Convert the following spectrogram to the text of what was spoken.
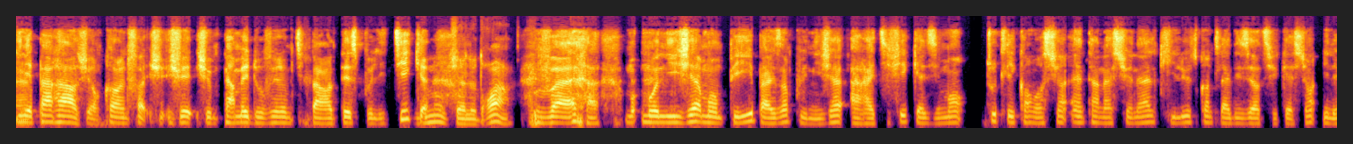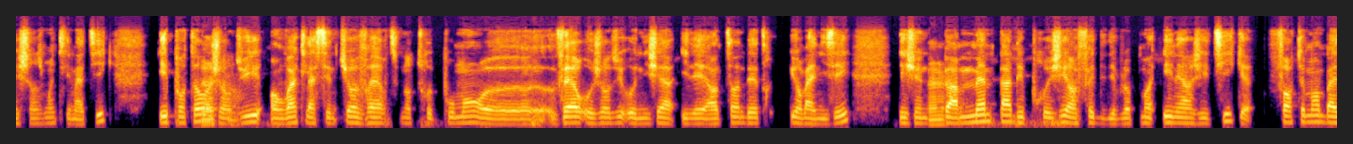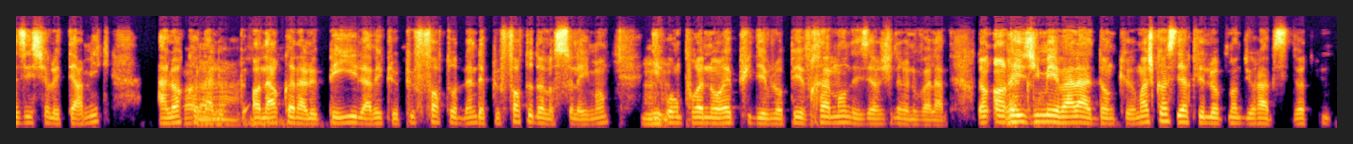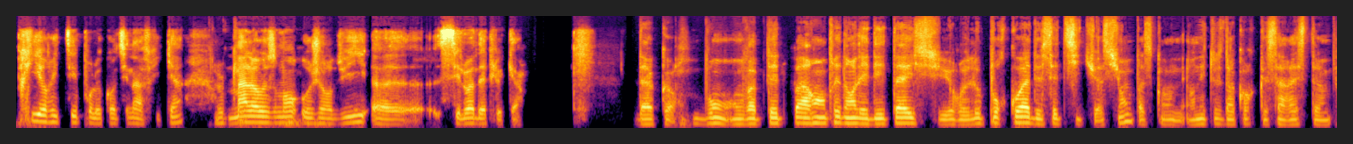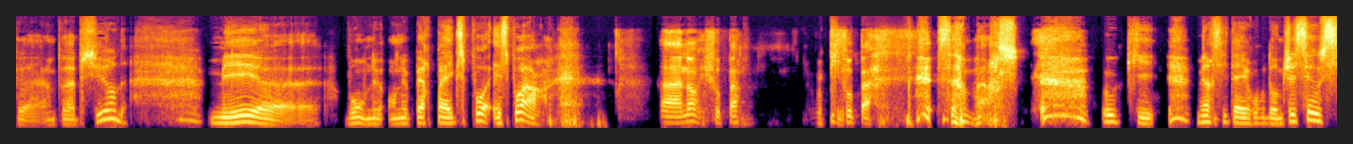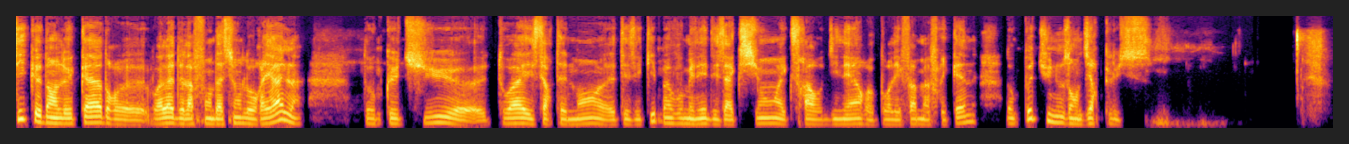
Il n'est pas rare, je, encore une fois, je, je, vais- je me permets d'ouvrir une petite parenthèse politique. Non, tu as le droit. Voilà. Mon, mon Niger, mon pays, par exemple, le Niger a ratifié quasiment toutes les conventions internationales qui luttent contre la désertification et les changements climatiques. Et pourtant, aujourd'hui, on voit que la ceinture verte, notre poumon euh, Mmh vert aujourd'hui au Niger, il est en train d'être urbanisé. Et je ne parle D'accord. même pas des projets en fait de développement énergétique fortement basés sur le thermique alors Oh qu'on a le, on a, qu'on a le pays avec le plus fort taux, l'un des plus forts taux d'ensoleillement et Mmh où on pourrait, on aurait pu développer vraiment des énergies renouvelables. Donc, en résumé, voilà. Donc, euh, moi, je considère que le développement durable, c'est une priorité pour le continent africain. Malheureusement, aujourd'hui, euh, c'est loin d'être le cas. D'accord. Bon, on va peut-être pas rentrer dans les détails sur, le pourquoi de cette situation parce qu'on est on est tous d'accord que ça reste un peu un peu absurde, mais bon, on ne on ne perd pas espoir. Ah non, il faut pas. Il OK, faut pas. ça marche. OK. Merci Taïrou. Donc je sais aussi que dans le cadre, voilà, de la Fondation L'Oréal, donc tu, toi et certainement, tes équipes, hein, vous menez des actions extraordinaires, pour les femmes africaines. Donc peux-tu nous en dire plus?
